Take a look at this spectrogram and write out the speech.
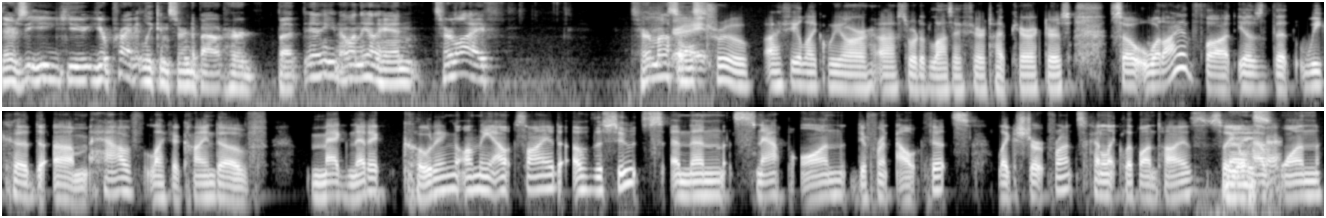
there's you, you you're privately concerned about her, but eh, you know on the other hand, it's her life. It's her muscles. Right. True. I feel like we are uh, sort of laissez-faire type characters. So what I had thought is that we could um, have like a kind of magnetic coating on the outside of the suits, and then snap on different outfits like shirt fronts, kind of like clip-on ties. So you'll have one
